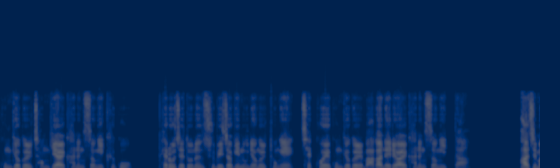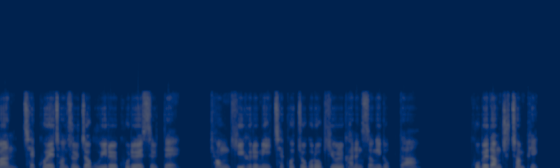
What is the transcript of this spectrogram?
공격을 전개할 가능성이 크고 페로 제도는 수비적인 운영을 통해 체코의 공격을 막아내려 할 가능성이 있다. 하지만 체코의 전술적 우위를 고려했을 때 경기 흐름이 체코 쪽으로 기울 가능성이 높다. 고배당 추천픽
